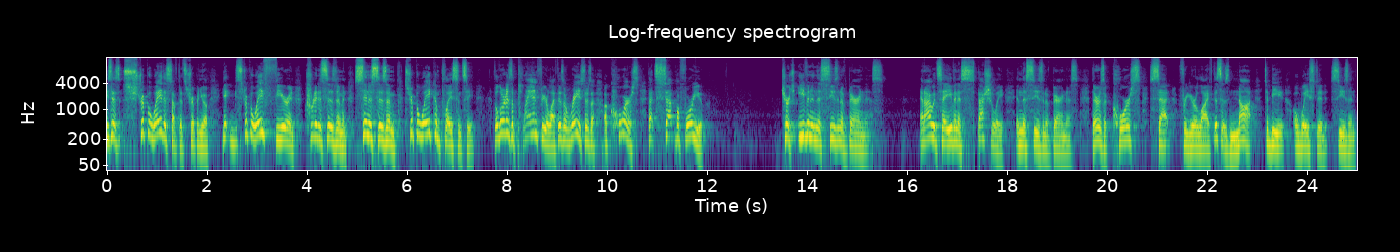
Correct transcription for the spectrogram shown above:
He says, strip away the stuff that's tripping you up. Get, strip away fear and criticism and cynicism. Strip away complacency. The Lord has a plan for your life. There's a race, there's a, a course that's set before you. Church, even in this season of barrenness, And I would say, even especially in this season of barrenness, there is a course set for your life. This is not to be a wasted season.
